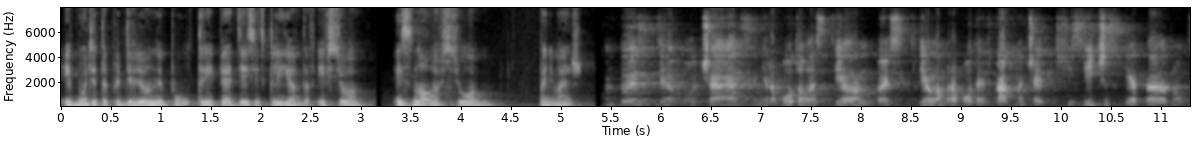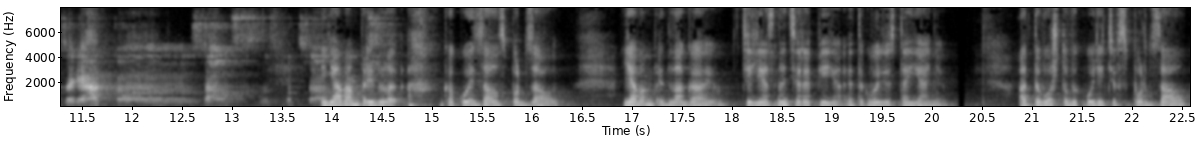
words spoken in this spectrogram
И будет определенный пул 3, 5, 10 клиентов, и все. И снова все. Понимаешь? Ну, то есть, э, получается, работала с телом. То есть с телом работать как начать? Физически это ну, зарядка, зал, спортзал? Я вам предлагаю... Какой зал, спортзал? Я вам предлагаю телесная терапия, это гвоздистояние. От того, что вы ходите в спортзал,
